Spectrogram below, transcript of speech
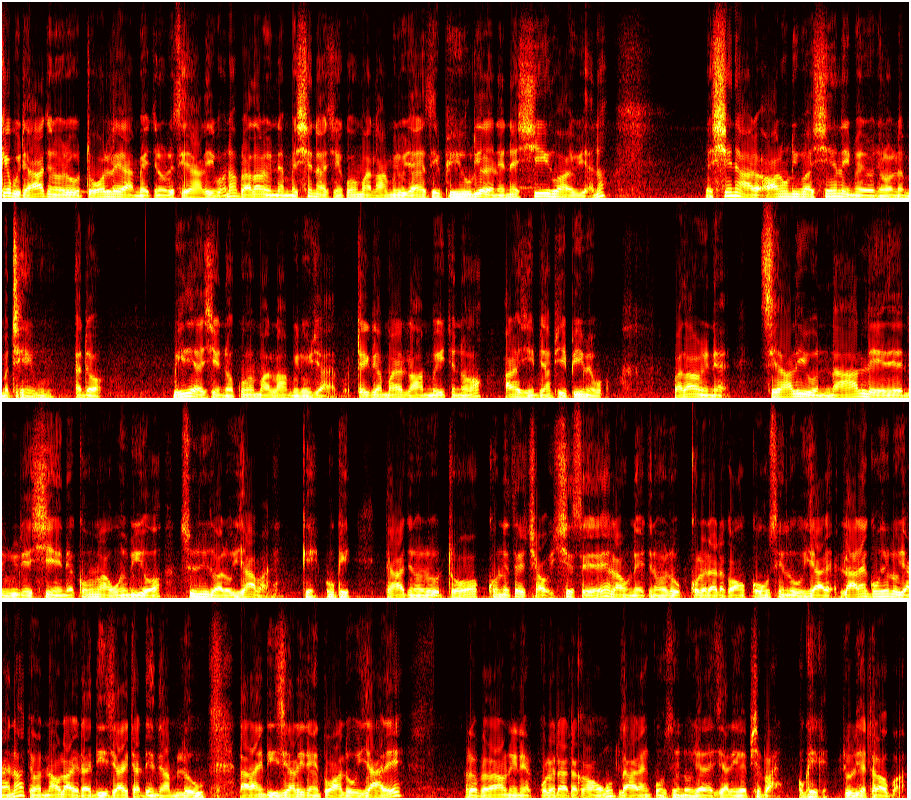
ကဲဝိဒါကျွန်တော်တို့ဒေါ်လဲရမယ်ကျွန်တော်တို့ဇာတ်လေးပေါ့နော်ဘာသာလို့နဲ့မရှင်းတာချင်းကိုယ်မှလာမိလို့ရတယ်ဒီဗီဒီယိုလေးကလည်းနည်းနည်းရှင်းသွားပြီဗျာနော် ရှင်းတာကတော့အားလုံးဒီပါရှင်းလိမ့်မယ်တော့ကျွန်တော်လည်းမထင်ဘူးအဲ့တော့မေးရရှင်းတော့ကိုယ်မှလာမေးလို့ရတယ်ပေါ့တိတ်ကမှလာမေးကျွန်တော်အားရရှင်ပြန်ဖြေပေးမယ်ပေါ့ဘာသာဝင်နဲ့ဇာတ်လေးကိုနားလေတဲ့လူတွေလည်းရှင်းနေကိုယ်မှဝင်ပြီးတော့ဆွေးနွေးသွားလို့ရပါတယ်ကဲโอเคဒါကကျွန်တော်တို့ဒေါ်96 80လောက်နဲ့ကျွန်တော်တို့ကိုလရာတကောင်ဂုံးဆင်းလို့ရတယ်လာတိုင်းဂုံးဆင်းလို့ရတယ်เนาะကျွန်တော်နောက်လာလိုက်ဒီဇာတ်လေးထပ်တင်ကြမလို့လာတိုင်းဒီဇာတ်လေးတိုင်းသွားလို့ရတယ်အဲ့တော့ဘယ်လောက်အနေနဲ့ကိုလရာတကောင်လာတိုင်းဂုံးဆင်းလို့ရတဲ့ဇာတ်လေးပဲဖြစ်ပါတယ်โอเคကဲဒီလိုလေးတော့ပါ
